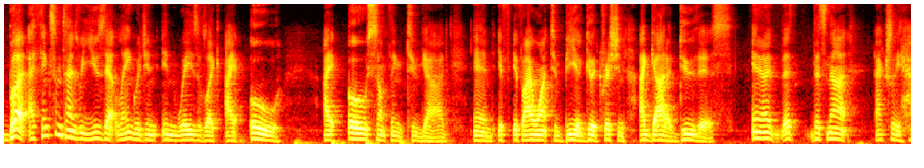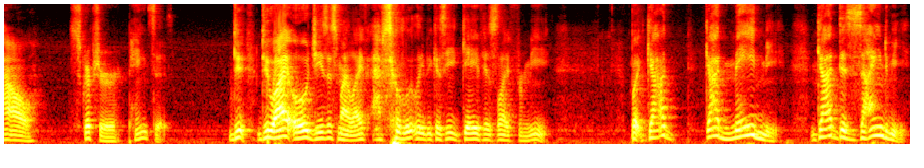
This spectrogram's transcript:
But I think sometimes we use that language in in ways of like I owe I owe something to God and if if I want to be a good Christian, I got to do this. And I, that that's not actually how Scripture paints it. Do, do I owe Jesus my life? Absolutely, because he gave his life for me. But God, God made me. God designed me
